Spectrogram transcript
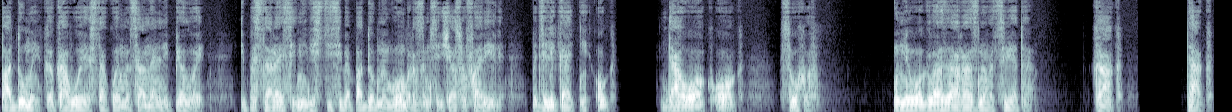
Подумай, каково я с такой эмоциональной пилой, и постарайся не вести себя подобным образом сейчас у Форели. Поделикатней, ок? Да ок, ок. Сухов. У него глаза разного цвета. Как? Так,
